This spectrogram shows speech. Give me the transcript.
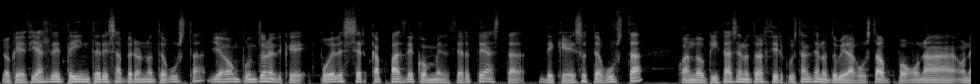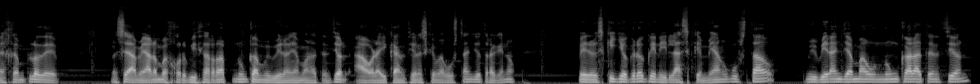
lo que decías de te interesa pero no te gusta, llega un punto en el que puedes ser capaz de convencerte hasta de que eso te gusta, cuando quizás en otras circunstancias no te hubiera gustado. Pongo un ejemplo de, no sé, a mí a lo mejor Bizarrap nunca me hubiera llamado la atención. Ahora hay canciones que me gustan y otra que no. Pero es que yo creo que ni las que me han gustado me hubieran llamado nunca la atención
